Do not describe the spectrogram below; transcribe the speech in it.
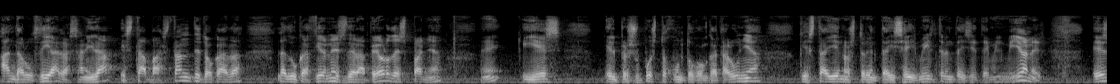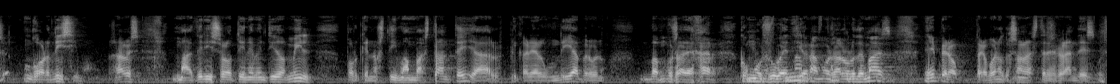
Andalucía, la sanidad está bastante tocada, la educación es de la peor de España ¿eh? y es el presupuesto junto con Cataluña que está ahí en los 36.000, 37.000 millones. Es gordísimo, ¿sabes? Madrid solo tiene 22.000 porque nos timan bastante, ya lo explicaré algún día, pero bueno, vamos a dejar cómo subvencionamos a los demás, ¿eh? pero, pero bueno, que son las tres grandes, Pues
